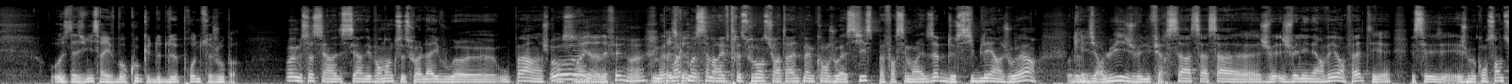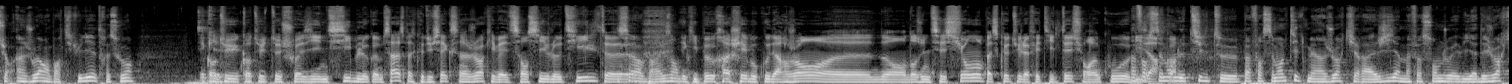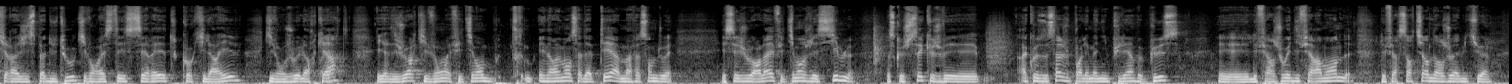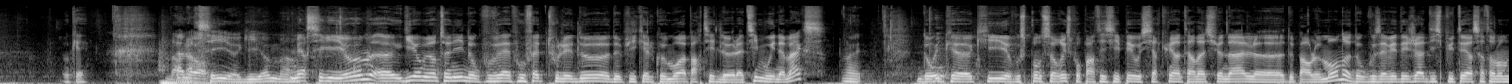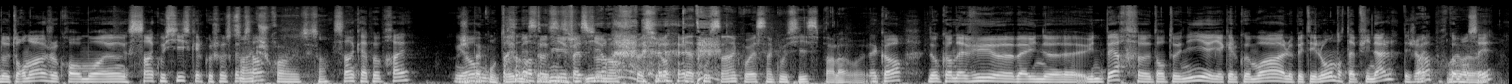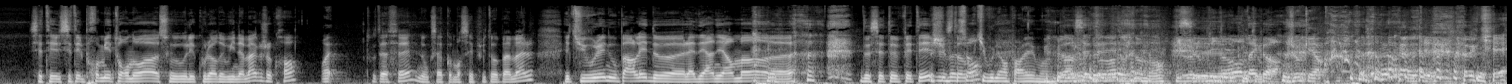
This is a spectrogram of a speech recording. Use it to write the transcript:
aux États-Unis, ça arrive beaucoup que de deux pros ne se jouent pas. Ouais, mais ça, c'est un- c'est indépendant que ce soit live ou, euh, ou pas, hein, je pense. oui, en effet, ouais. Moi, que- moi, ça m'arrive très souvent sur internet, même quand je joue à 6, pas forcément heads up, de cibler un joueur, de me dire lui, je vais lui faire ça, ça, ça, euh, je vais, je vais l'énerver en fait, et, et c'est- et je me concentre sur un joueur en particulier très souvent. Et quand tu, quand tu te choisis une cible comme ça, c'est parce que tu sais que c'est un joueur qui va être sensible au tilt. euh, ça, par exemple. et qui peut cracher beaucoup d'argent euh, dans, dans une session parce que tu l'as fait tilter sur un coup Pas bizarre. forcément quoi. le tilt, euh, pas forcément le tilt, mais un joueur qui réagit à ma façon de jouer. Il y a des joueurs qui réagissent pas du tout, qui vont rester serrés tout- quoi qu'il arrive, qui vont jouer leurs cartes, et il y a des joueurs qui vont effectivement énormément s'adapter à ma façon de jouer. Et ces joueurs-là, effectivement, je les cible parce que je sais que je vais, à cause de ça, je vais pouvoir les manipuler un peu plus et les faire jouer différemment, les faire sortir de leur jeu habituel. Ok. Bah, Alors- merci euh, Guillaume. Merci Guillaume. Euh, Guillaume et Anthony, donc vous, vous faites tous les deux euh, depuis quelques mois partie de la team Winamax, Ouais. donc euh, qui vous sponsorise pour participer au circuit international euh, de par le monde. Donc vous avez déjà disputé un certain nombre de tournois, je crois au moins 5 ou 6, quelque chose comme Cinq, ça. je crois, ouais, c'est ça. 5 à peu près. J'ai Non pas compté, mais ça, Anthony c'est- est pas sûr. Non, non, je suis pas sûr. 4 ou 5, ouais, 5 ou 6 par là, ouais. D'accord. Donc on a vu euh, bah, une, euh, une perf d'Anthony il y a quelques mois, le PT Londres, table finale déjà Ouais, pour ouais, commencer. C'était le premier tournoi sous les couleurs de Winamax, je crois? Ouais. Tout à fait. Donc ça commençait plutôt pas mal. Et tu voulais nous parler de euh, la dernière main euh, de cette EPT Je suis pas sûr justement. qu'ils voulaient en parler, moi. Non, non, non, Non, d'accord. Joker. ok,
